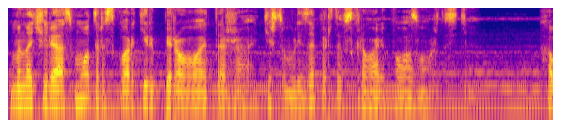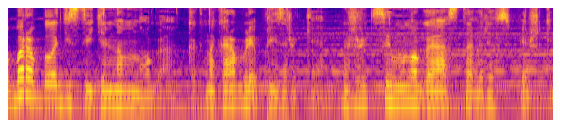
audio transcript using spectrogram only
Мы начали осмотр с квартир первого этажа, те, что были заперты, вскрывали по возможности. Хабара было действительно много, как на корабле-призраке, жильцы многое оставили в спешке.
